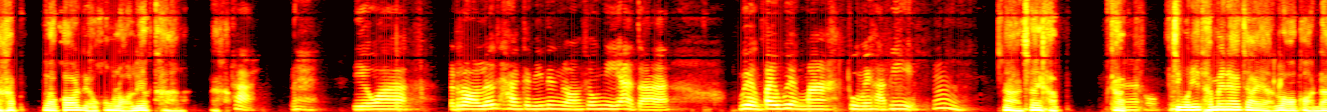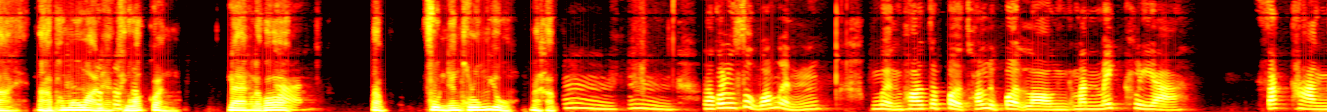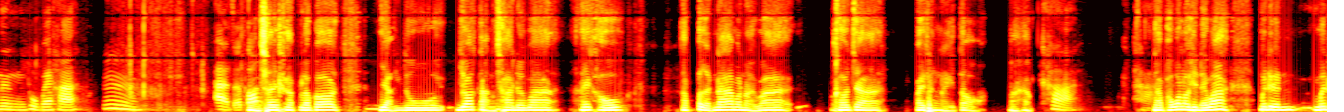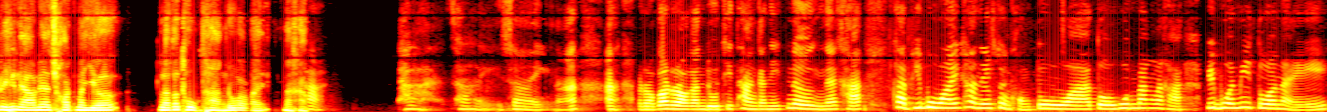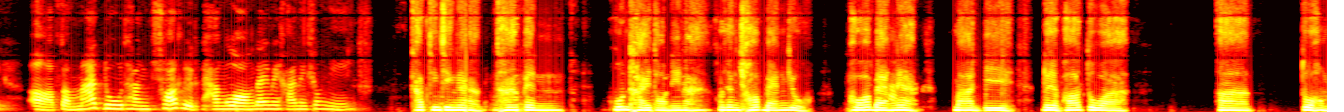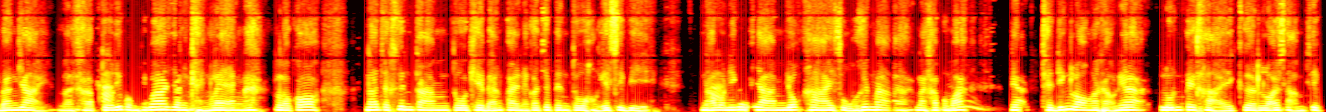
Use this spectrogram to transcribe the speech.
นะครับ แล้วก็เดี๋ยวคงรอเลือกทางนะครับค่ะแหมเรียกว่ารอเลิกทานกันนิดนึงเนาะช่วงนี้อาจจะเหวี่ยงไปเหวี่ยงมาถูกไหมคะพี่ อืมอ่าใช่ครับ ครับอ่าโอเคจริงวันนี้ถ้าไม่แน่ใจอะรอก่อนได้นะครับเพราะเมื่อวานเนี่ยถือว่าแกว่ง แรงแล้วก็ค่ะ แบบฝุ่นยังคลุ้งอยู่นะครับ อืมอืมเราก็รู้สึกว่าเหมือน เหมือนพอจะเปิดช็อตหรือเปิดลอง มันไม่เคลียร์สักทางหนึ่งถูกไหมคะ อืม อาจจะต้องใช่ครับ แล้วก็อยากดูยอดต่างชาติด้วยว่า ให้เขาเปิดหน้ามาหน่อยว่าเขาจะไปทางไหนต่อนะครับค่ะ ค่ะ นะเพราะว่าเราเห็นได้ว่าเมื่อเดือนเมื่อเดือนที่แล้วเนี่ยช็อตมาเยอะ แล้วก็ถูกทางด้วยนะครับ ค่ะ ค่ะใช่ใช่นะอะเราก็รอกันดูทิศทางกันนิดนึงนะคะ ค่ะพี่บวยค่ะในส่วนของตัวตัวหุ้นบ้างล่ะคะพี่บวยมีตัวไหนเอ่อสามารถดูทางช็อตหรือทางลองได้ไหมคะในช่วงนี้ ครับจริงๆเนี่ยถ้าเป็นหุ้นไทยตอนนี้นะเขายังชอบแบงก์อยู่ เพราะว่าแบงก์เนี่ยมาดีโดยเฉพาะตัวอ่าตัวของแบงก์ใหญ่นะครับค่ะตัวที่ผมคิดว่ายังแข็งแรงนะแล้วก็น่าจะขึ้นตามตัว K-Bank ไปเนี่ยก็จะเป็นตัวของ SCB นะวันนี้ก็พยายามยกไฮสูงขึ้นมานะครับ ผมว่าอืมเนี่ยเทรดดิ้งลองแถวๆเนี้ยลุ้นไปขายเกินร้อยสามสิบ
